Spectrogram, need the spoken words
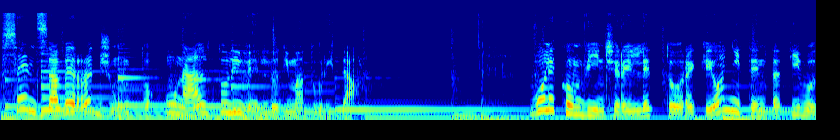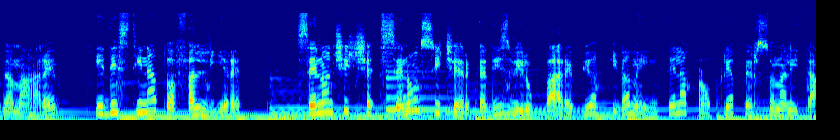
senza aver raggiunto un alto livello di maturità. Vuole convincere il lettore che ogni tentativo d'amare è destinato a fallire se non, ci, se non si cerca di sviluppare più attivamente la propria personalità.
